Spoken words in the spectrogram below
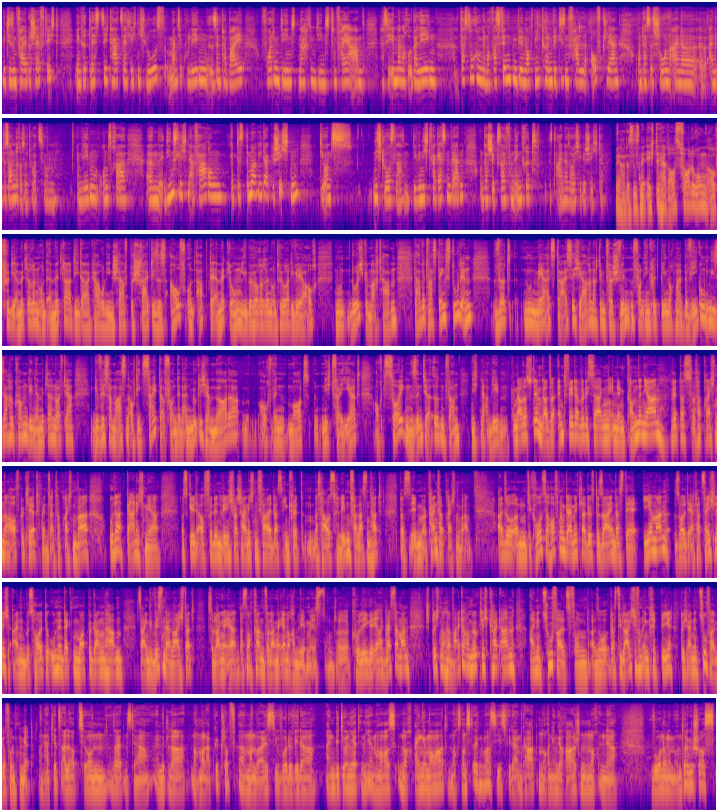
mit diesem Fall beschäftigt. Ingrid lässt sie tatsächlich nicht los. Manche Kollegen sind dabei vor dem Dienst, nach dem Dienst, zum Feierabend, dass sie immer noch überlegen, was suchen wir noch, was finden wir noch, wie können wir diesen Fall aufklären. Und das ist schon eine, eine besondere Situation. Im Leben unserer ähm, dienstlichen Erfahrungen gibt es immer wieder Geschichten, die uns nicht loslassen, die wir nicht vergessen werden. Und das Schicksal von Ingrid ist eine solche Geschichte. Ja, das ist eine echte Herausforderung, auch für die Ermittlerinnen und Ermittler, die da Caroline Schärf beschreibt. Dieses Auf und Ab der Ermittlungen, liebe Hörerinnen und Hörer, die wir ja auch nun durchgemacht haben. David, was denkst du denn, wird nun mehr als 30 Jahre nach dem Verschwinden von Ingrid B. nochmal Bewegung in die Sache kommen? Den Ermittlern läuft ja gewissermaßen auch die Zeit davon, denn ein möglicher Mörder, auch wenn Mord nicht verjährt, auch Zeugen sind ja irgendwann nicht mehr am Leben. Genau das stimmt. Also entweder würde ich sagen, in den kommenden Jahren wird das Verbrechen noch aufgeklärt, wenn es ein Verbrechen war, oder gar nicht mehr. Das gilt auch für den wenig wahrscheinlichen Fall, dass Ingrid das Haus lebend verlassen hat, dass es eben kein Verbrechen war. Also ähm, die große Hoffnung der Ermittler dürfte sein, dass der Ehemann, sollte er tatsächlich einen bis heute unentdeckten Mord begangen haben, sein Gewissen erleichtert, solange er das noch kann, solange er noch am Leben ist. Und äh, Kollege Erik Westermann spricht noch eine weitere Möglichkeit an, einen Zufallsfund, also dass die Leiche von Ingrid B. durch einen Zufall gefunden wird. Man hat jetzt alle Optionen seitens der Ermittler nochmal abgeklopft. Äh, man weiß, sie wurde weder einbetoniert in ihrem Haus, noch eingemauert, noch sonst irgendwas. Sie ist weder im Garten, noch in den Garagen, noch in der Wohnung im Untergeschoss.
